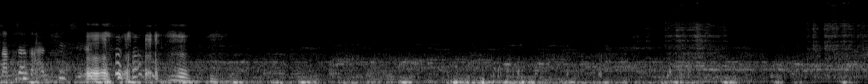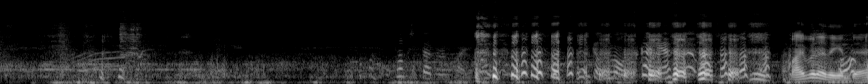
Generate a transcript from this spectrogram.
남자는 안 뛰지. 한 번 더 타고 싶다 그러는 거 아니야? 그러니까 오면 어떡하냐? 많이 벌어야 되겠는데.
